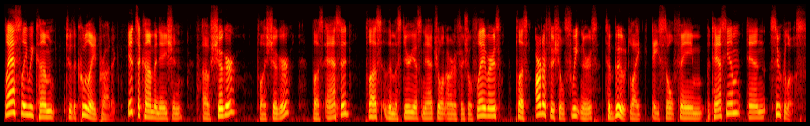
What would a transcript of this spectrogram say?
Lastly, we come to the Kool Aid product. It's a combination of sugar plus sugar plus acid plus the mysterious natural and artificial flavors, plus artificial sweeteners to boot, like acesulfame potassium and sucralose.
